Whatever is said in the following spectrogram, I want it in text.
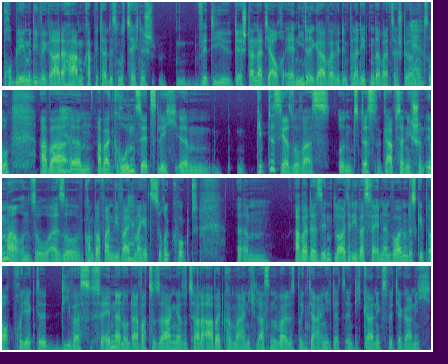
Probleme, die wir gerade haben, kapitalismustechnisch wird die, der Standard ja auch eher niedriger, weil wir den Planeten dabei zerstören ja. und so. Aber, ja. ähm, aber grundsätzlich ähm, gibt es ja sowas. Und das gab es ja nicht schon immer und so. Also kommt darauf an, wie weit ja. man jetzt zurückguckt. Ähm, aber da sind Leute, die was verändern wollen und es gibt auch Projekte, die was verändern. Und einfach zu sagen, ja, soziale Arbeit können wir eigentlich lassen, weil das bringt ja eigentlich letztendlich gar nichts, wird ja gar nicht,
